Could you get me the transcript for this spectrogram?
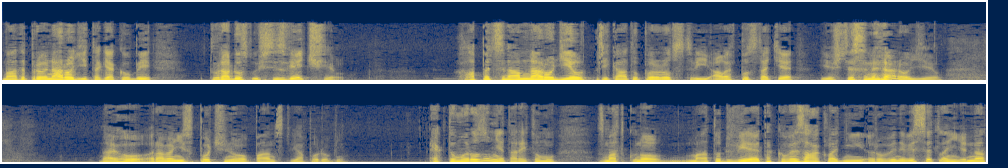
má teprve narodit, tak jako by tu radost už si zvětšil. Chlapec se nám narodil, říká to proroctví, ale v podstatě ještě se nenarodil. Na jeho rameni spočinulo pánství a podobně. Jak tomu rozumět tady tomu zmatku? No, má to dvě takové základní roviny vysvětlení. Jedna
